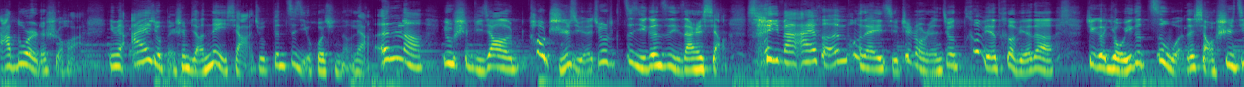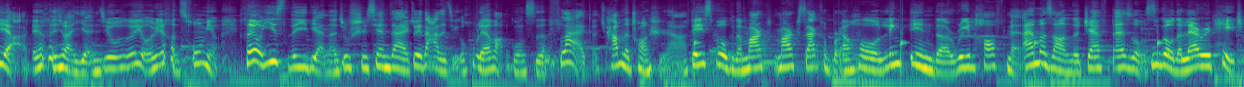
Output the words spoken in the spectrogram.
搭对儿的时候啊，因为 I 就本身比较内向，就跟自己获取能量，N 呢又是比较靠直觉，就是自己跟自己在那想，所以一般 I 和 N 碰在一起，这种人就特别特别的这个有一个自我的小世界啊，也很喜欢研究，所以有的人也很聪明。很有意思的一点呢，就是现在最大的几个互联网公司，Flag 他们的创始人啊，Facebook 的 Mark Mark Zuckerberg，然后 LinkedIn 的 Reid Hoffman，Amazon 的 Jeff Bezos，Google 的 Larry Page，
